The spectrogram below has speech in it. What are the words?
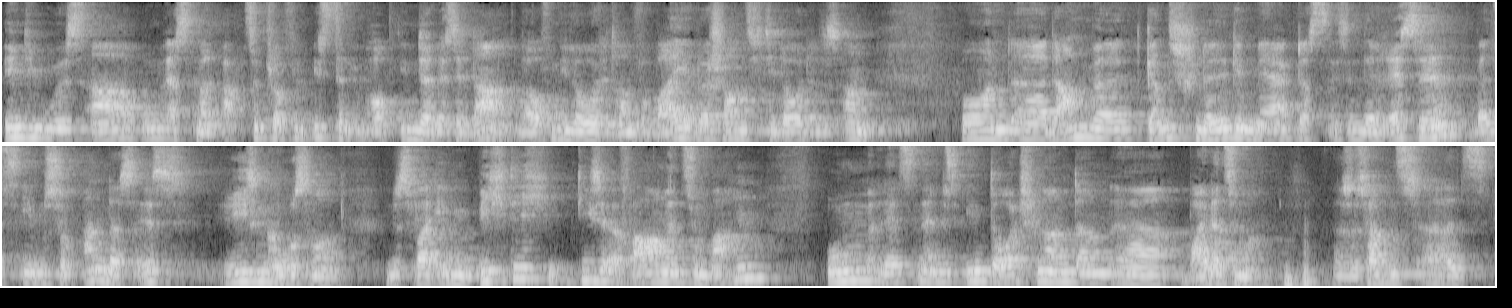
in die USA, um erstmal abzuklopfen, ist denn überhaupt Interesse da? Laufen die Leute dran vorbei oder schauen sich die Leute das an? Und äh, da haben wir ganz schnell gemerkt, dass das Interesse, weil es eben so anders ist, riesengroß war. Und es war eben wichtig, diese Erfahrungen zu machen, um letzten Endes in Deutschland dann äh, weiterzumachen. Mhm. Also es hat uns als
